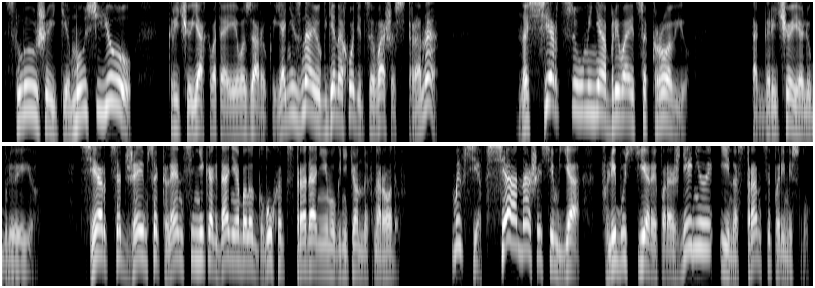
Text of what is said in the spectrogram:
«Слушайте, мусью!» — кричу я, хватая его за руку. «Я не знаю, где находится ваша страна, но сердце у меня обливается кровью. Так горячо я люблю ее. Сердце Джеймса Кленси никогда не было глухо к страданиям угнетенных народов. Мы все, вся наша семья, флибустьеры по рождению и иностранцы по ремеслу.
